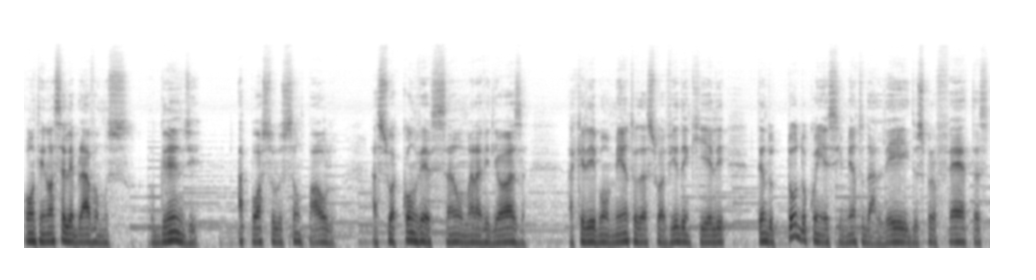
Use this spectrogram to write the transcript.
ontem nós celebrávamos o grande apóstolo São Paulo, a sua conversão maravilhosa, aquele momento da sua vida em que ele, tendo todo o conhecimento da lei, dos profetas,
